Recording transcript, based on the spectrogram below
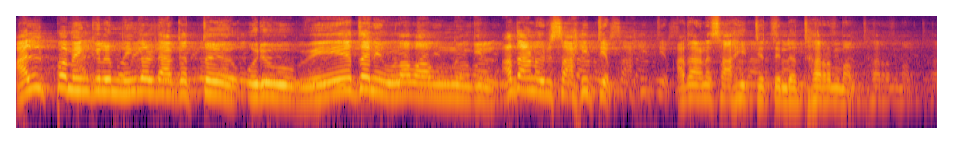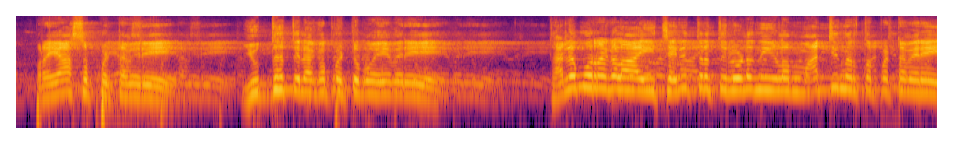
അല്പമെങ്കിലും നിങ്ങളുടെ അകത്ത് ഒരു വേദന ഉളവാകുന്നെങ്കിൽ അതാണ് ഒരു സാഹിത്യം. അതാണ് സാഹിത്യത്തിന്റെ ധർമ്മം. പ്രയാസപ്പെട്ടവരെ യുദ്ധത്തിൽ അകപ്പെട്ടു പോയവരെ തലമുറകളായി ചരിത്രത്തിലുടനീളം മാറ്റി നിർത്തപ്പെട്ടവരെ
